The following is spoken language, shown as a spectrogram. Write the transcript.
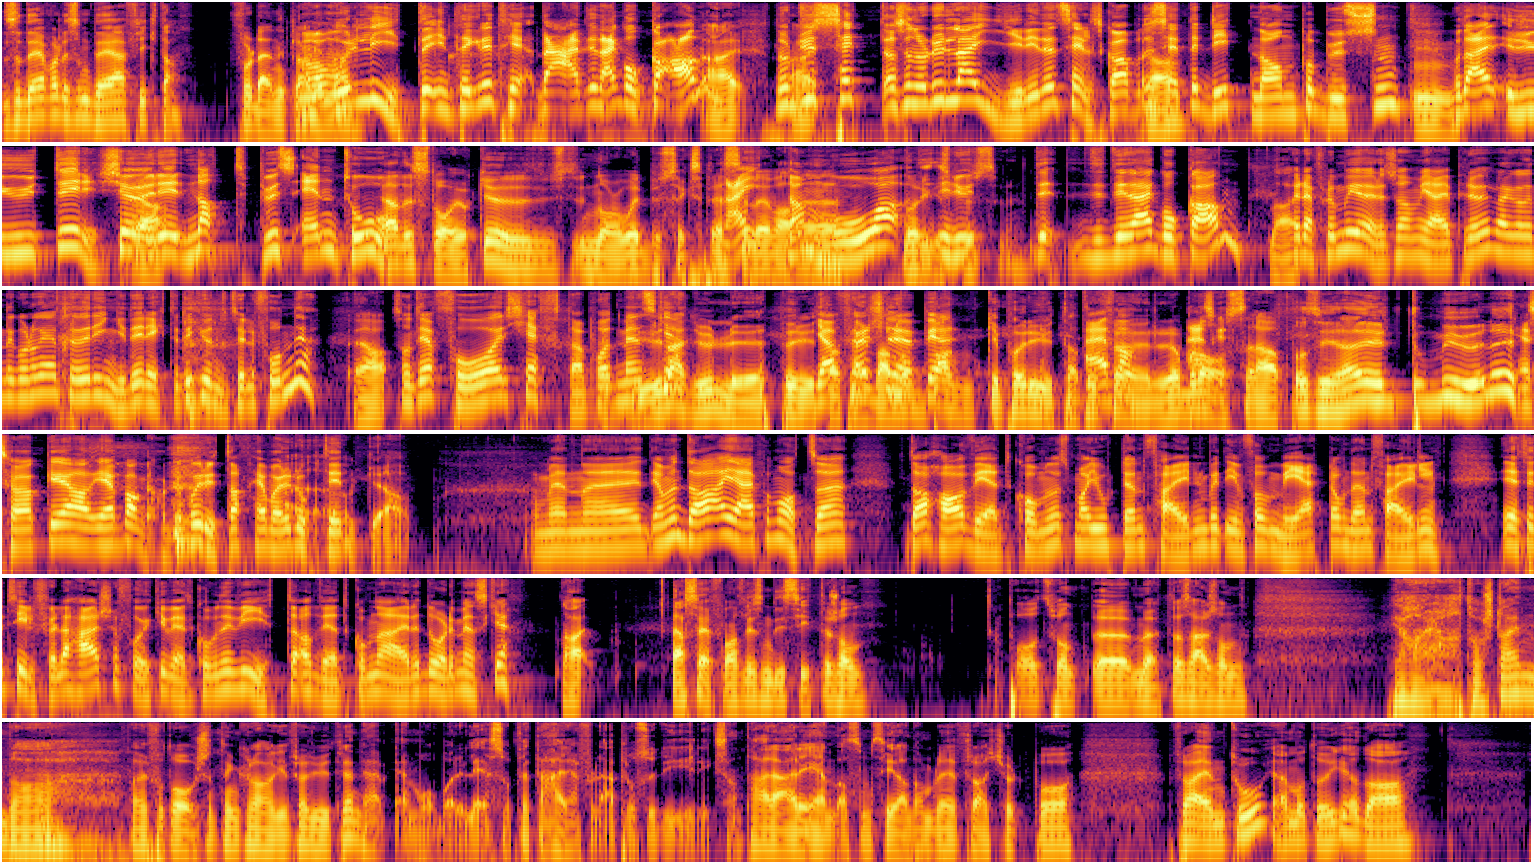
så det var liksom det jeg fikk, da. For den klagen hvor der. lite integritet Det, er, det der går ikke an! Nei, Når, nei. Du setter, altså når du leier inn et selskap, og du Ja. Mm. setter ditt navn på bussen, og det er Ruter kjører nattbuss N2 Ja, det står jo ikke Norway Bussekspress Nei, eller hva da det må det, det, der går ikke an. Nei. Det er derfor du må gjøre som jeg prøver hver gang det går noe. Jeg prøver å ringe direkte til kundetelefonen, jeg. Ja. Sånn at jeg får kjefta på et Du, menneske. nei, du løper ut Ja, av T-banen og banker på ruta til fører og blåser deg opp og sier er helt dum i huet, eller?' Jeg, skal ikke, jeg banka ikke på ruta, jeg bare ropte inn. Okay, ja. Men, eh, ja, men da er jeg på en måte Da har vedkommende som har gjort den feilen, blitt informert om den feilen. I dette tilfellet her så får ikke vedkommende vite at vedkommende er et dårlig menneske. Nei. Jeg ser for meg at liksom de sitter sånn På et sånt uh, møte, så er det sånn Ja ja, Torstein, da, da har vi fått oversendt en klage fra Ruter igjen. Jeg, jeg må bare lese opp dette her, for det er prosedyre, ikke sant. Her er det en da som sier at han ble frakjørt på fra N2, jeg er Norge, og da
